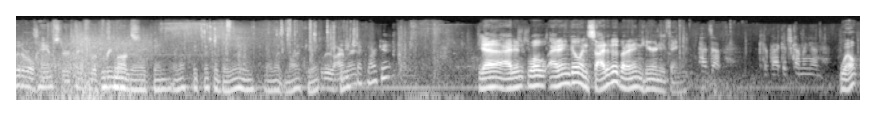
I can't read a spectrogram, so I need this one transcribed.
Literal hamster. Thanks for the These three doors months. are open, unless they took a balloon. I went market. Blue Did armor? you check market? Yeah, I didn't. Well, I didn't go inside of it, but I didn't hear anything. Heads up. Care package coming in. Well.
